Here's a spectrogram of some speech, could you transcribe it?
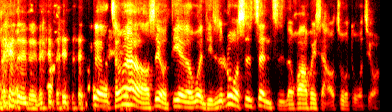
对对对对对对。这个陈文和老师有第二个问题，就是弱势正职的话，会想要做多久呢？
